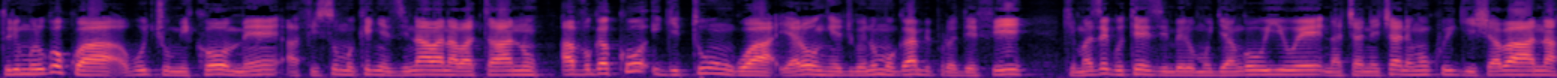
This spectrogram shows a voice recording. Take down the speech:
turi mu rugo kwa bucumikome afise umukenyezi n'abana batanu avuga ko igitungwa yaronkejwe n'umugambi prodefi kimaze guteza imbere umuryango wiwe na cyane cyane nko kwigisha abana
